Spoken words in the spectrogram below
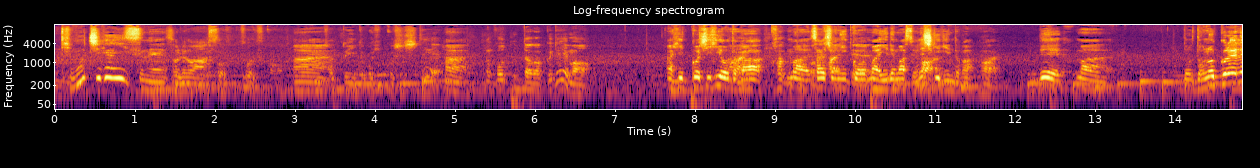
ん。気持ちがいいっすねそれは。そうそうですか。ちょはっといいとこ引っ越ししてい。は残った額でまいあ引っ越し費用とか、はい。まあ最初にこう、まあ、入れますよね、はい。敷金とか。あはでまあどどのくらいの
